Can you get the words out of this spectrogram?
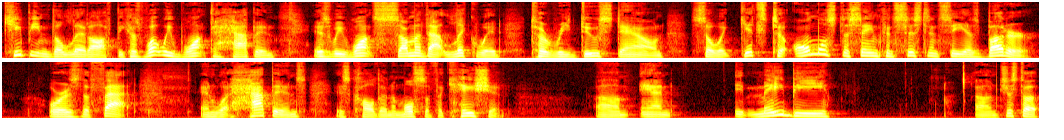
keeping the lid off because what we want to happen is we want some of that liquid to reduce down so it gets to almost the same consistency as butter or as the fat. And what happens is called an emulsification. Um, and it may be um, just a,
